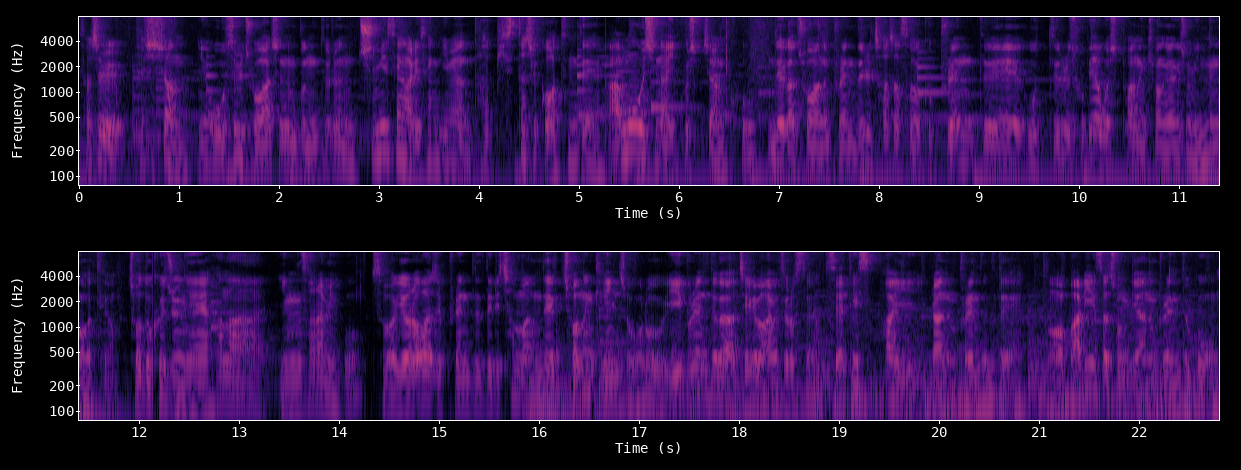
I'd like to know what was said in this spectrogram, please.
사실 패션, 이 옷을 좋아하시는 분들은 취미 생활이 생기면 다 비슷하실 것 같은데 아무 옷이나 입고 싶지 않고 내가 좋아하는 브랜드를 찾아서 그 브랜드의 옷들을 소비하고 싶어하는 경향이 좀 있는 것 같아요. 저도 그 중에 하나인 사람이고 그래서 막 여러 가지 브랜드들이 참 많은데 저는 개인적으로 이 브랜드가 제일 마음에 들었어요. 새티스파이라는 브랜드인데 어, 파리에서 전개하는 브랜드고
